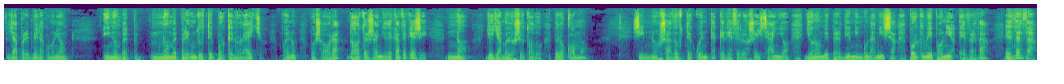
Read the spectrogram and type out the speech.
la primera comunión y no me, no me pregunte usted por qué no la ha hecho. Bueno, pues ahora dos o tres años de catequesis. No, yo ya me lo sé todo. ¿Pero cómo? Si no se ha dado usted cuenta que desde los seis años yo no me perdí en ninguna misa porque me ponía, es verdad, es verdad,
